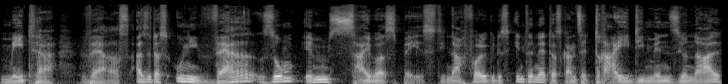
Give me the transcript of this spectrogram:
Metaverse, also das Universum im Cyberspace, die Nachfolge des Internet, das Ganze dreidimensional.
